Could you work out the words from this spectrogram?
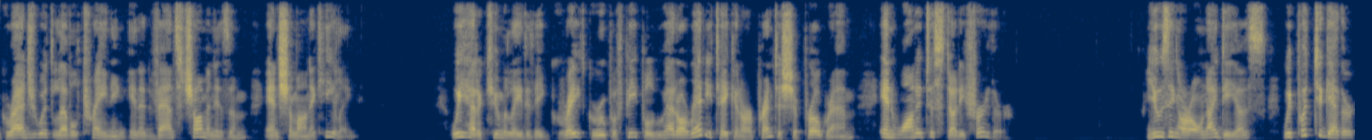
graduate level training in advanced shamanism and shamanic healing. We had accumulated a great group of people who had already taken our apprenticeship program and wanted to study further. Using our own ideas, we put together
